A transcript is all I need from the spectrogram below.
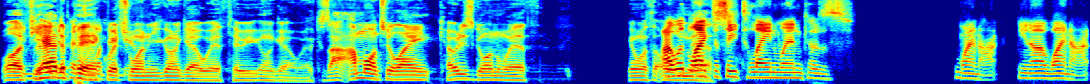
Well, It if you really had to depends on pick which do. one you're going to go with, who are you going to go with? Because I'm on Tulane. Cody's going with going with. I Ole would like to Miss. see Tulane win because why not? You know, why not?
